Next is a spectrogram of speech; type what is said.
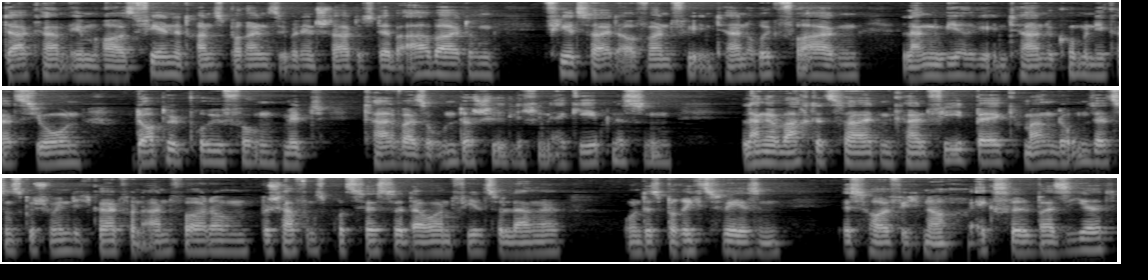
da kam eben raus fehlende Transparenz über den Status der Bearbeitung, viel Zeitaufwand für interne Rückfragen, langwierige interne Kommunikation, Doppelprüfung mit teilweise unterschiedlichen Ergebnissen, lange Wartezeiten, kein Feedback, mangelnde Umsetzungsgeschwindigkeit von Anforderungen, Beschaffungsprozesse dauern viel zu lange und das Berichtswesen ist häufig noch Excel-basiert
